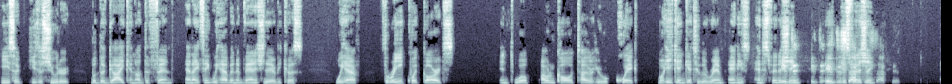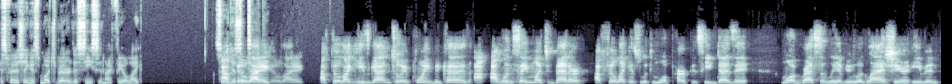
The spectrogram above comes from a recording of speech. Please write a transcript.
He's a he's a shooter, but the guy cannot defend. And I think we have an advantage there because we have three quick guards, and well, I wouldn't call Tyler Herro quick, but he can get to the rim, and he's and his finishing, it's, it's, it's his finishing, his finishing is much better this season. I feel like. So I feel like, I feel like I feel like he's gotten to a point because I, I wouldn't say much better. I feel like it's with more purpose. He does it more aggressively. If you look last year, even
